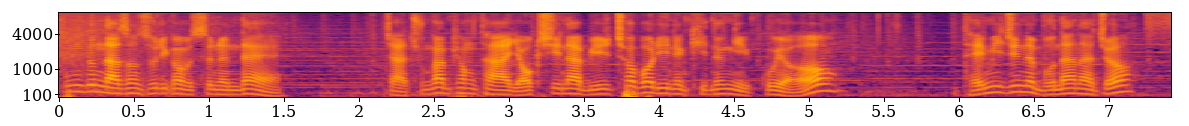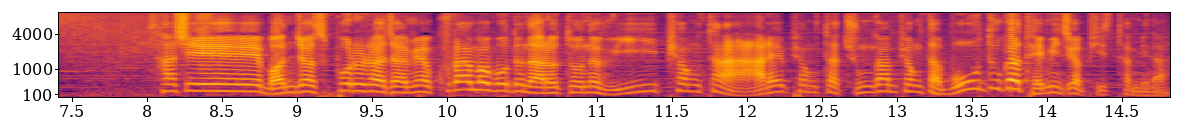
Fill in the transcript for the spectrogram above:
풍든 나선 수리검을 쓰는데 자 중간 평타 역시나 밀쳐버리는 기능이 있고요. 데미지는 무난하죠? 사실 먼저 스포를 하자면 쿠라마 보드 나루토는 위 평타 아래 평타 중간 평타 모두가 데미지가 비슷합니다.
